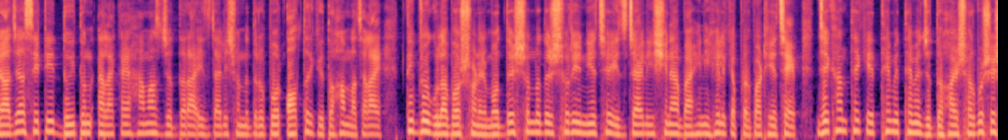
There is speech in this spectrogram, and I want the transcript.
গাজা সিটির দুইতুন এলাকায় হামাস যোদ্ধারা ইসরায়েলি সৈন্যদের উপর অতর্কিত হামলা চালায় তীব্র গোলাবর্ষণের মধ্যে সৈন্যদের সরিয়ে নিয়েছে ইসরায়েলি সেনাবাহিনী, হেলিকপ্টার পাঠিয়েছে, যেখান থেকে থেমে থেমে যুদ্ধ হয়। সর্বশেষ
